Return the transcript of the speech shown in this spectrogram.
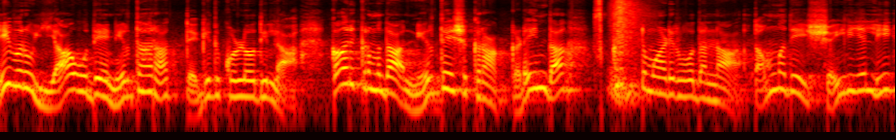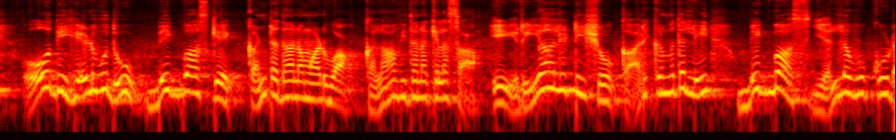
ಇವರು ಯಾವುದೇ ನಿರ್ಧಾರ ತೆಗೆದುಕೊಳ್ಳೋದಿಲ್ಲ. ಕಾರ್ಯಕ್ರಮದ ನಿರ್ದೇಶಕರ ಕಡೆಯಿಂದ ಸ್ಕ್ರಿಪ್ಟ್ ಮಾಡಿರುವುದನ್ನು ತಮ್ಮದೇ ಶೈಲಿಯಲ್ಲಿ ಓದಿ ಹೇಳುವುದು ಬಿಗ್ ಬಾಸ್ಗೆ ಕಂಠದಾನ ಮಾಡುವ ಕಲಾವಿದನ ಕೆಲಸ. ಈ ರಿಯಾಲಿಟಿ ಶೋ ಕಾರ್ಯಕ್ರಮದಲ್ಲಿ ಬಿಗ್ ಬಾಸ್ ಎಲ್ಲವೂ ಕೂಡ,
